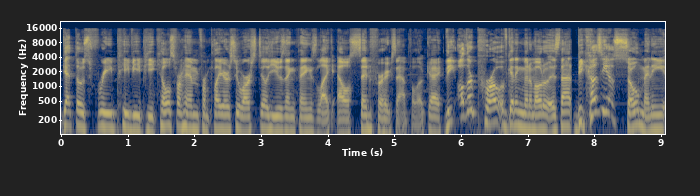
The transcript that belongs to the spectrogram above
get those free PvP kills from him from players who are still using things like El Cid for example okay? The other pro of getting Minamoto is that because he has so many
